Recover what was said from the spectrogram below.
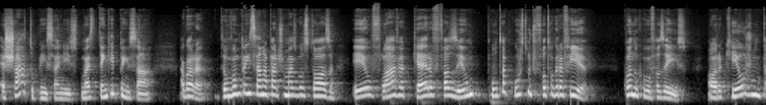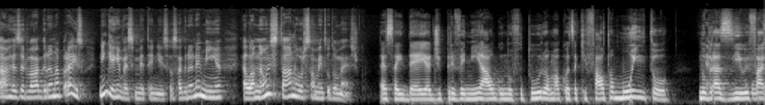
é chato pensar nisso, mas tem que pensar. Agora, então vamos pensar na parte mais gostosa. Eu, Flávia, quero fazer um puta curso de fotografia. Quando que eu vou fazer isso? A hora que eu juntar, reservar a grana para isso. Ninguém vai se meter nisso. Essa grana é minha. Ela não está no orçamento doméstico. Essa ideia de prevenir algo no futuro é uma coisa que falta muito no é, Brasil e fa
